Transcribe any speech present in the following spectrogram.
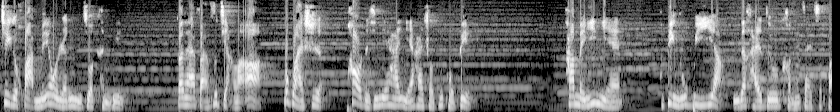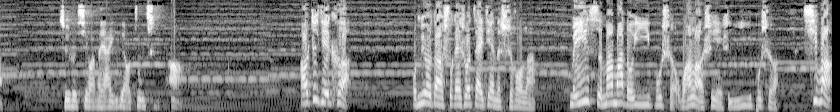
这个话没有人给你做肯定。刚才反复讲了啊，不管是疱疹性咽峡炎还是手足口病，它每一年病毒不一样，你的孩子都有可能再次患。所以说，希望大家一定要重视啊。好，这节课我们又到说该说再见的时候了。每一次妈妈都依依不舍，王老师也是依依不舍。希望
